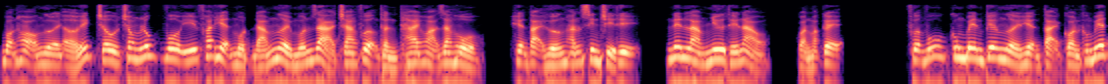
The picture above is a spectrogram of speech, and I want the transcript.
bọn họ người ở Hích Châu trong lúc vô ý phát hiện một đám người muốn giả trang phượng thần thai họa giang hồ, hiện tại hướng hắn xin chỉ thị, nên làm như thế nào, quản mặc kệ. Phượng Vũ cung bên kia người hiện tại còn không biết,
